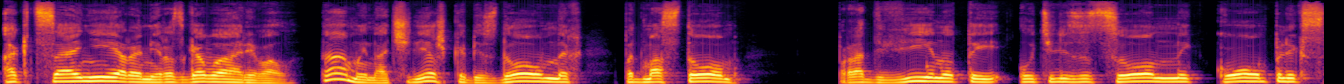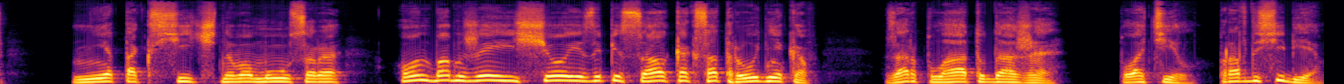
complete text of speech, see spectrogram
акционерами разговаривал. Там и ночлежка бездомных под мостом, продвинутый утилизационный комплекс нетоксичного мусора. Он бомжей еще и записал как сотрудников. Зарплату даже платил, правда себе.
